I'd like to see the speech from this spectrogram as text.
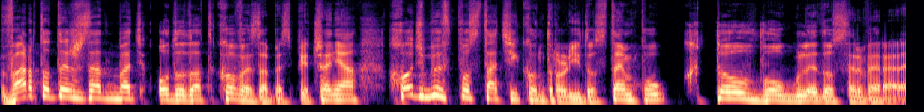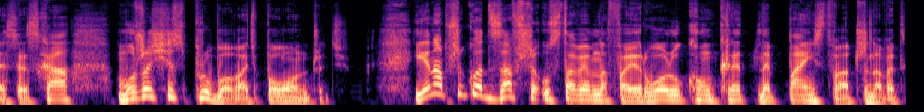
Warto też zadbać o dodatkowe zabezpieczenia, choćby w postaci kontroli dostępu, kto w ogóle do serwera SSH może się spróbować połączyć. Ja na przykład zawsze ustawiam na firewallu konkretne państwa, czy nawet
